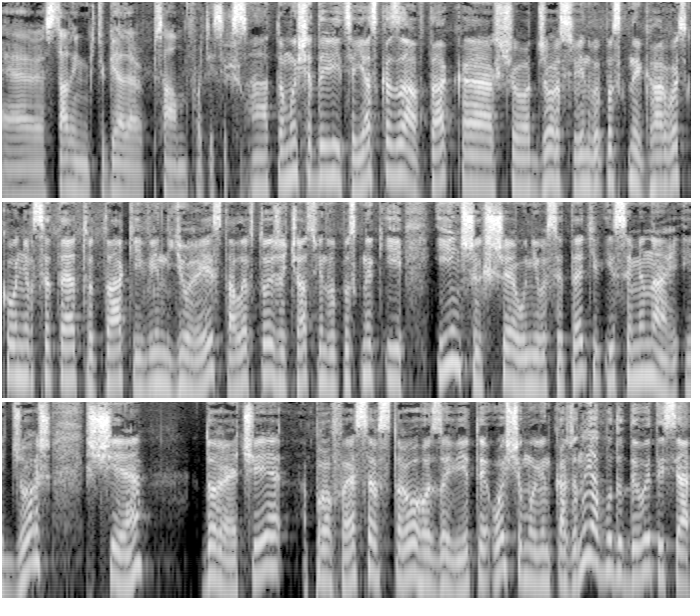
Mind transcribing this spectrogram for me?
uh, studying together Psalm 46. А тому що дивіться, я сказав так, е, що Джордж він випускник Гарвардського університету, так і він юрист, але в той же час він випускник і інших ще університетів і семінарій. І Джордж ще. До речі, професор старого завіти. Ось чому він каже: ну я буду дивитися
